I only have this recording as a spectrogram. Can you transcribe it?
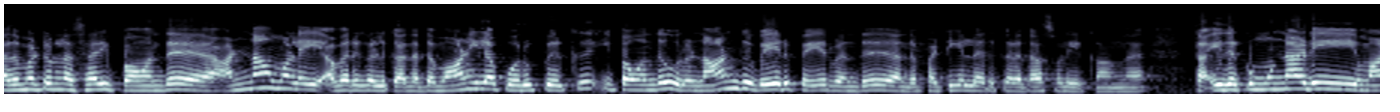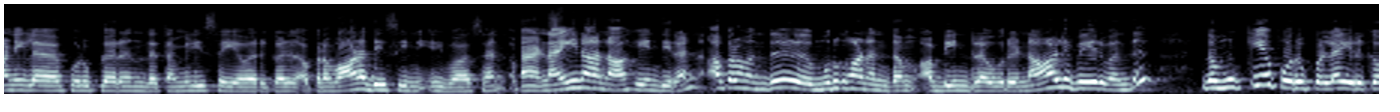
அது மட்டும் இல்லை சார் இப்போ வந்து அண்ணாமலை அவர்களுக்கு அந்த மாநில பொறுப்பிற்கு இப்போ வந்து ஒரு நான்கு பேர் பெயர் வந்து அந்த பட்டியலில் இருக்கிறதா சொல்லியிருக்காங்க. த இதற்கு முன்னாடி மாநில பொறுப்பில் இருந்த தமிழிசை அவர்கள் அப்புறம் வானதி சீனிவாசன் நைனா நயினா நாகேந்திரன் அப்புறம் வந்து முருகானந்தம் அப்படின்ற ஒரு நாலு பேர் வந்து இந்த முக்கிய பொறுப்பில் இருக்க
